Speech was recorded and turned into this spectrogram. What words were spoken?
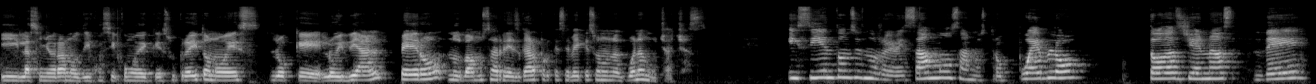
Y la señora nos dijo así como de que su crédito no es lo, que, lo ideal, pero nos vamos a arriesgar porque se ve que son unas buenas muchachas. Y sí, entonces nos regresamos a nuestro pueblo, todas llenas de,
